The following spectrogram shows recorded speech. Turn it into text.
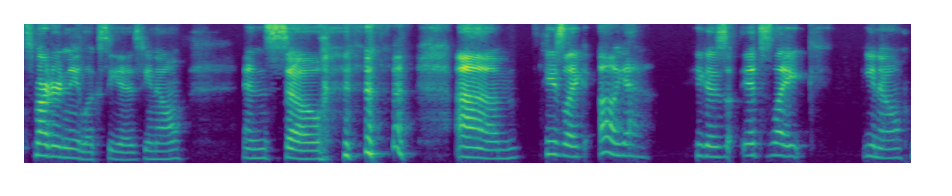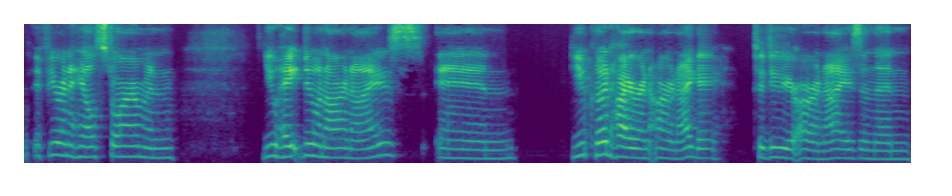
smarter than he looks. He is, you know. And so um, he's like, Oh, yeah. He goes, It's like, you know, if you're in a hailstorm and you hate doing R&Is and you could hire an R&I guy to do your R&Is and then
